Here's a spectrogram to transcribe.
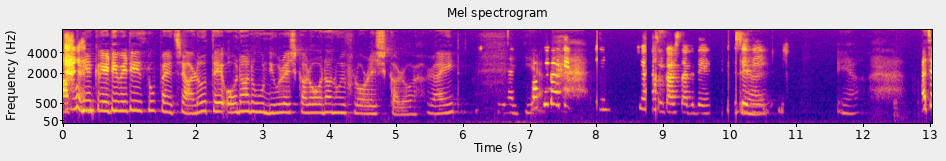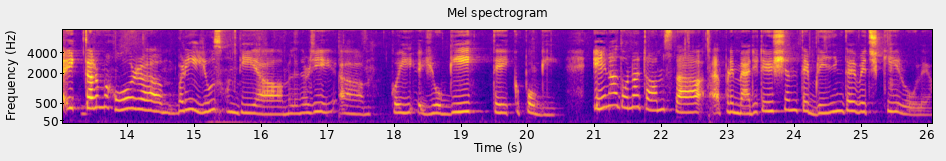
ਆਪਣੀਆਂ ਕ੍ਰੀਏਟੀਵਿਟੀਜ਼ ਨੂੰ ਪਹਿਚਾਣੋ ਤੇ ਉਹਨਾਂ ਨੂੰ ਨਿਊਰਿਸ਼ ਕਰੋ ਉਹਨਾਂ ਨੂੰ ਫਲੋਰਿਸ਼ ਕਰੋ ਰਾਈਟ ਕਾਪੀ ਕਰਕੇ ਕੀ ਹਾਸਲ ਕਰ ਸਕਦੇ ਕਿਸੇ ਦੀ। ਯਾ ਅੱਛਾ ਇੱਕ ਟਰਮ ਹੋਰ ਬੜੀ ਯੂਜ਼ ਹੁੰਦੀ ਆ ਮਲਿੰਦਰ ਜੀ ਕੋਈ ਯੋਗੀ ਤੇ ਇੱਕ ਭੋਗੀ। ਇਹਨਾਂ ਦੋਨਾਂ ਟਰਮਸ ਦਾ ਆਪਣੇ ਮੈਡੀਟੇਸ਼ਨ ਤੇ ਬਰੀਥਿੰਗ ਦੇ ਵਿੱਚ ਕੀ ਰੋਲ ਆ?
